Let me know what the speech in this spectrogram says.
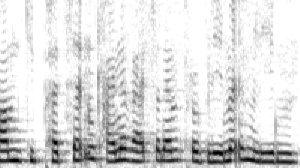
haben die Patienten keine weiteren Probleme im Leben.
